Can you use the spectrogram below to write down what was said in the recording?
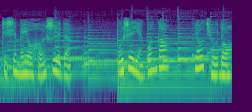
只是没有合适的；不是眼光高，要求多，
